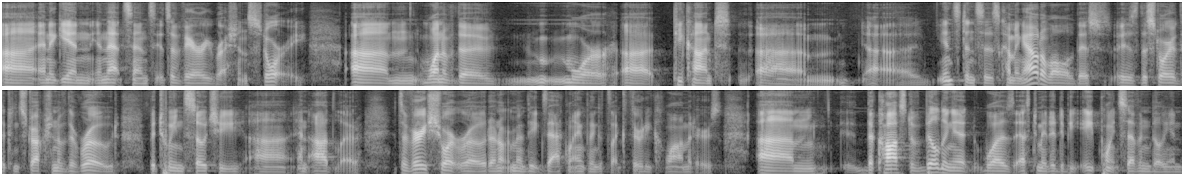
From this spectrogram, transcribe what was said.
Uh, and again, in that sense, it's a very Russian story. Um, one of the more uh, piquant um, uh, instances coming out of all of this is the story of the construction of the road between Sochi uh, and Adler. It's a very short road. I don't remember the exact length. I think it's like 30 kilometers. Um, the cost of building it was estimated to be $8.7 billion.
